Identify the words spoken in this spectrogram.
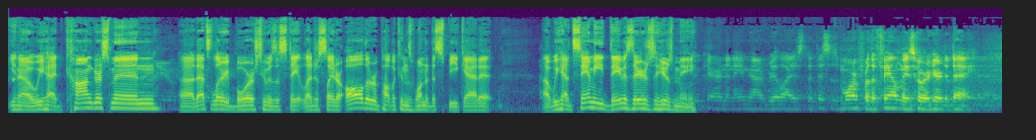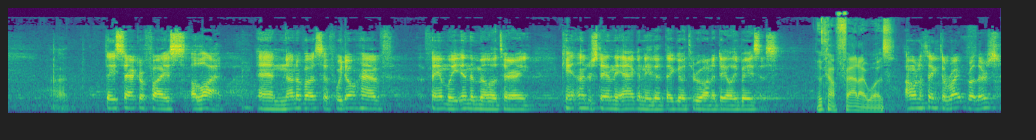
You know, we had congressmen, uh, that's Larry Borst, who was a state legislator. All the Republicans wanted to speak at it. Uh, we had Sammy Davis. There's here's me. Karen and Amy, I realize that this is more for the families who are here today. Uh, they sacrifice a lot, and none of us, if we don't have family in the military, can't understand the agony that they go through on a daily basis. Look how fat I was. I want to thank the Wright brothers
